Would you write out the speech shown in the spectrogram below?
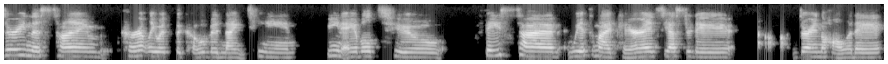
during this time, currently with the COVID 19, being able to FaceTime with my parents yesterday uh, during the holiday.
